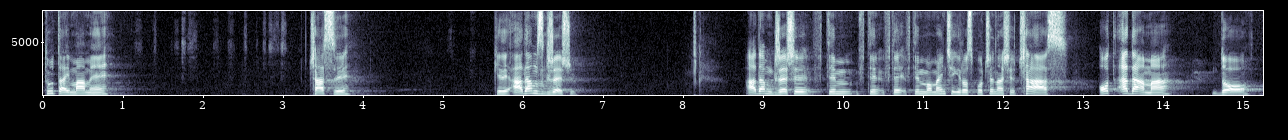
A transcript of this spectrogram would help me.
tutaj mamy czasy, kiedy Adam zgrzeszył. Adam grzeszy w tym, w, tym, w, te, w tym momencie i rozpoczyna się czas od Adama do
